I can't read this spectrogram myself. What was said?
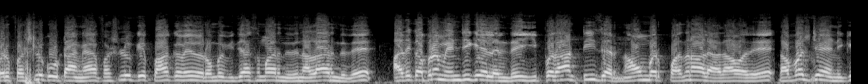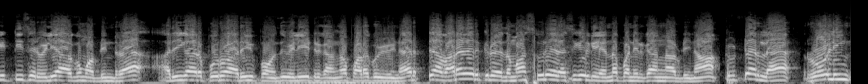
ஒரு ஃபர்ஸ்ட் லுக் விட்டாங்க. ஃபர்ஸ்ட் லுக்கே பார்க்கவே ரொம்ப வித்தியாசமா இருந்தது நல்லா இருந்தது. அதுக்கப்புறம் என்ஜிகேல இருந்து இப்பதான் டீசர் நவம்பர் பதினாலு அதாவது லவர்ஸ் டே அன்னைக்கு டீசர் வெளியாகும் அப்படின்ற அதிகாரப்பூர்வ அறிவிப்பை வந்து வெளியிட்டிருக்காங்க படக்குழுவினர். இதை வரவேற்கிற விதமா சூரிய ரசிகர்கள் என்ன பண்ணிருக்காங்க அப்படின்னா ட்விட்டர்ல ரோலிங்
